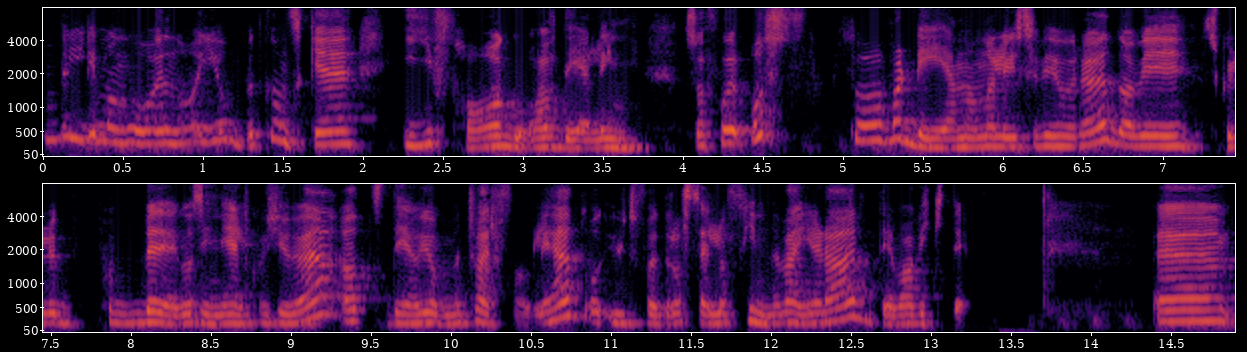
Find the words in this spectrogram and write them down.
veldig mange år nå jobbet ganske i fag og avdeling. Så for oss så var det en analyse vi gjorde da vi skulle bevege oss inn i LK20, at det å jobbe med tverrfaglighet og utfordre oss selv og finne veier der, det var viktig. Uh,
